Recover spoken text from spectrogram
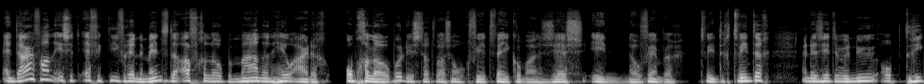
En daarvan is het effectief rendement de afgelopen maanden heel aardig opgelopen. Dus dat was ongeveer 2,6 in november 2020. En dan zitten we nu op 3,6, 3,7.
